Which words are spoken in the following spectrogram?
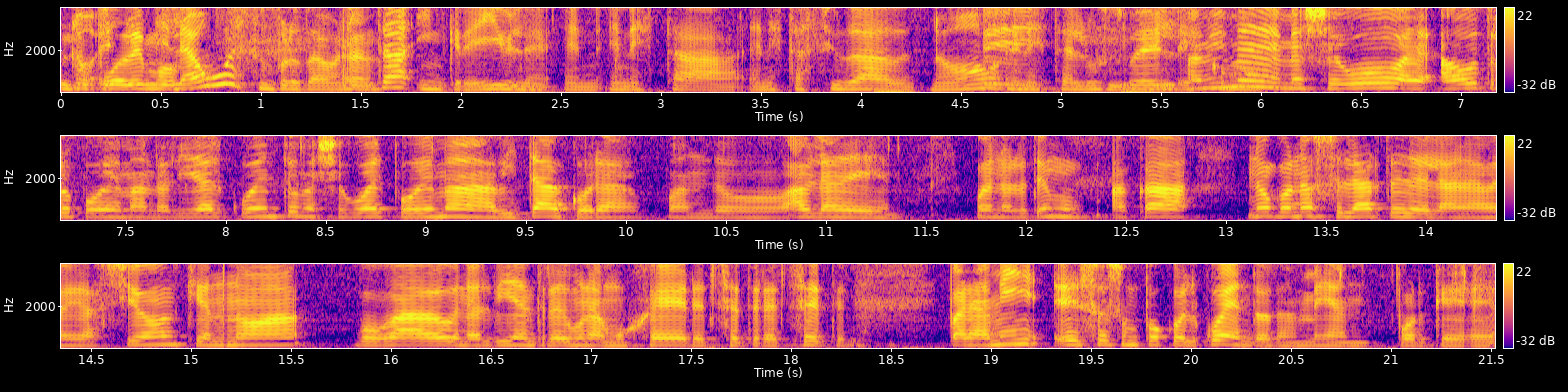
no, podemos... El, agua es un protagonista increíble en, en, esta, en esta ciudad, ¿no? En esta Luzbel. A mí me, me, llevó a, otro poema, en realidad el cuento me llevó al poema Bitácora, cuando habla de, bueno, lo tengo acá, no conoce el arte de la navegación, quien no ha bogado en el vientre de una mujer, etcétera, etcétera. Para mí eso es un poco el cuento también, porque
